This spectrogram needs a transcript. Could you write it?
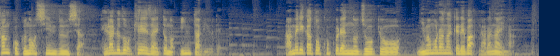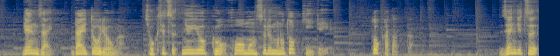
韓国の新聞社ヘラルド経済とのインタビューで、アメリカと国連の状況を見守らなければならないが、現在大統領が直接ニューヨークを訪問するものと聞いている、と語った。前日、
